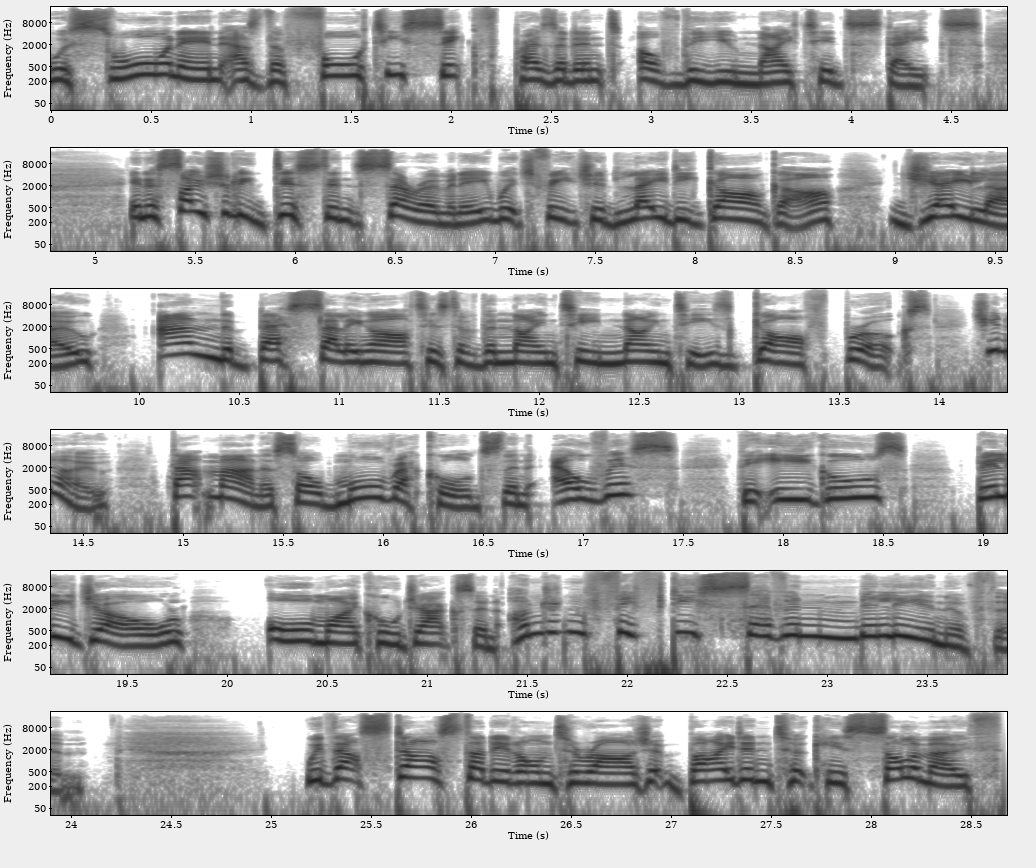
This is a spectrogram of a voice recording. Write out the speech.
was sworn in as the 46th president of the United States. In a socially distanced ceremony which featured Lady Gaga, J-Lo, and the best selling artist of the 1990s, Garth Brooks. Do you know, that man has sold more records than Elvis, the Eagles, Billy Joel, or Michael Jackson. 157 million of them. With that star studded entourage, Biden took his solemn oath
